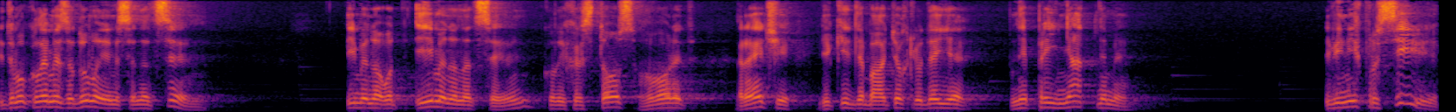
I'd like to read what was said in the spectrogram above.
І тому, коли ми задумаємося над цим, іменно, от, іменно над цим, коли Христос говорить речі, які для багатьох людей є неприйнятними, і Він їх просіює,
